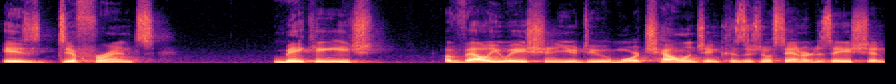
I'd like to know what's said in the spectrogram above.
is different, making each evaluation you do more challenging because there's no standardization,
